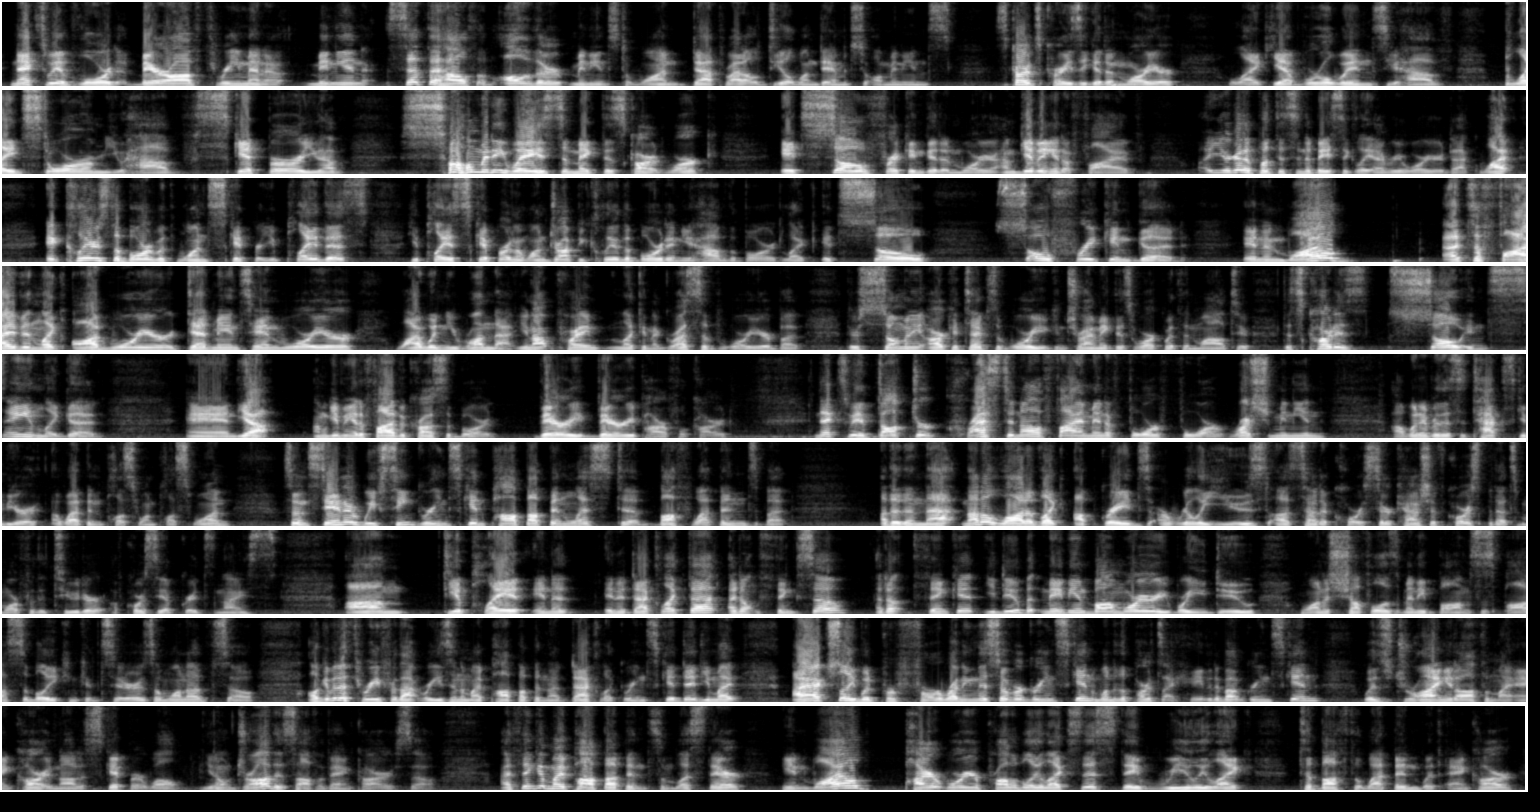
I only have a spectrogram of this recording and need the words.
Next, we have Lord Barov, 3 mana minion. Set the health of all other minions to 1. Death Rattle, deal 1 damage to all minions. This card's crazy good in Warrior. Like, you have Whirlwinds, you have Blade Storm, you have Skipper, you have so many ways to make this card work. It's so freaking good in Warrior. I'm giving it a 5. You're going to put this into basically every Warrior deck. Why? It clears the board with one Skipper. You play this, you play a Skipper and a 1-drop, you clear the board, and you have the board. Like, it's so so freaking good. And in Wild, it's a five in like Odd Warrior, Dead Man's Hand Warrior. Why wouldn't you run that? You're not playing like an aggressive warrior, but there's so many archetypes of warrior you can try and make this work with in Wild too. This card is so insanely good. And yeah, I'm giving it a five across the board. Very, very powerful card. Next, we have Dr. Krastinov, 5 mana 4 4 Rush Minion. Uh, whenever this attacks, give your a weapon plus 1 plus 1. So in standard, we've seen Greenskin pop up in lists to buff weapons, but other than that, not a lot of like upgrades are really used outside of Corsair Cache, of course, but that's more for the tutor. Of course, the upgrade's nice. Um, do you play it in a in a deck like that? I don't think so. I don't think it you do, but maybe in Bomb Warrior where you do want to shuffle as many bombs as possible, you can consider as a one of. So I'll give it a three for that reason. It might pop up in that deck like Greenskin did. You might I actually would prefer running this over Greenskin. One of the parts I hated about Greenskin was drawing it off of my Ancharrr and not a skipper. Well, you don't draw this off of Ancharrr, so I think it might pop up in some lists there. In Wild, Pirate Warrior probably likes this. They really like to buff the weapon with Ancharrr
